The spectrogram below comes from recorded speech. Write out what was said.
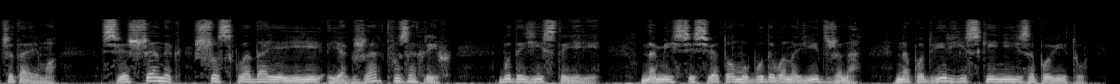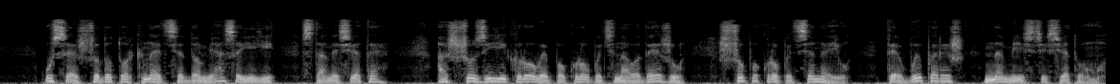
Читаємо священик, що складає її як жертву за гріх, буде їсти її. На місці святому буде вона їджена, на подвір'ї скинії заповіту. Усе, що доторкнеться до м'яса її, стане святе, а що з її крови покропить на одежу, що покропиться нею, те випереш на місці святому.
